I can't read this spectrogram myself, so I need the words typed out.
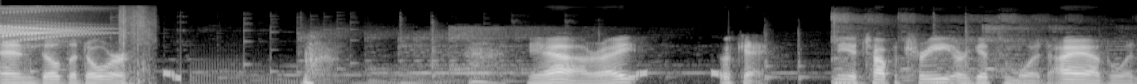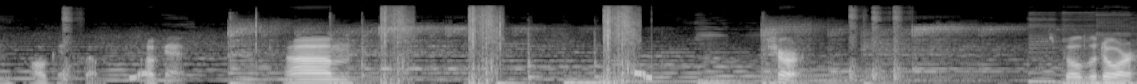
and build the door. Yeah, right? Okay. Need to chop a tree or get some wood. I have wood. I'll get some. Okay. Um... Sure. Let's build the door.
